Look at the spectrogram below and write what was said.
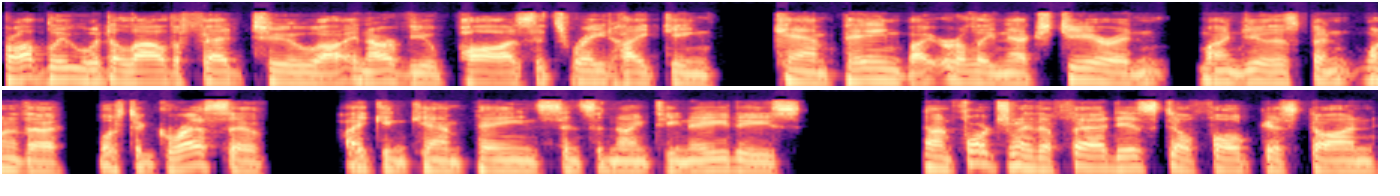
Probably would allow the Fed to, uh, in our view, pause its rate hiking campaign by early next year. And mind you, this has been one of the most aggressive hiking campaigns since the 1980s. Now, unfortunately, the Fed is still focused on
